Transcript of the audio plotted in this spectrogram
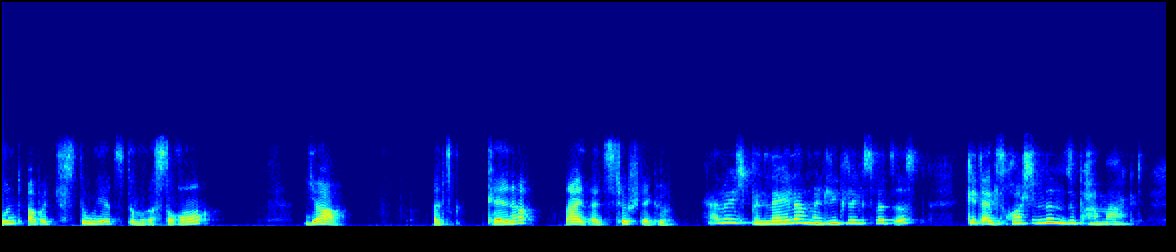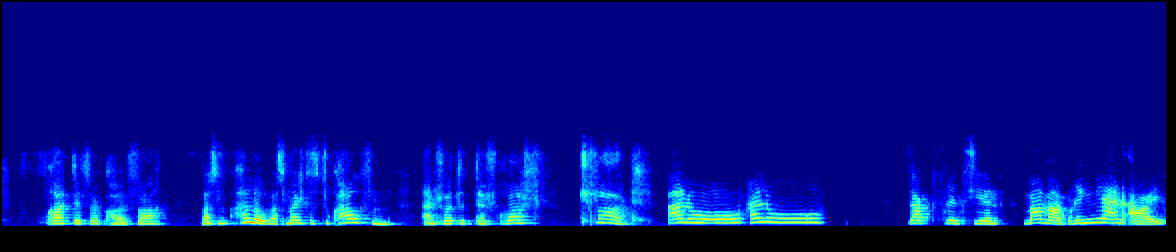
Und arbeitest du jetzt im Restaurant? Ja. Als Kellner? Nein, als Tischdecke. Hallo, ich bin Leila und mein Lieblingswitz ist, geht ein Frosch in den Supermarkt. Fragt der Verkäufer, was, hallo, was möchtest du kaufen? Antwortet der Frosch, Quark. Hallo, hallo, sagt Fritzchen. Mama, bring mir ein Eis.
